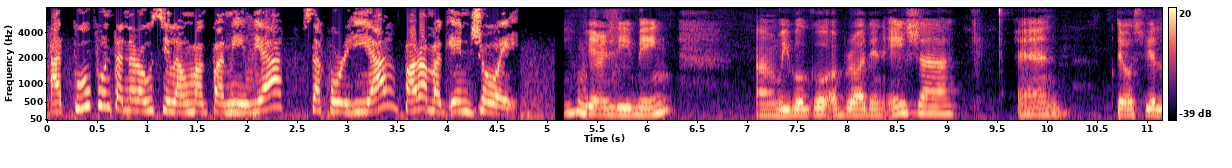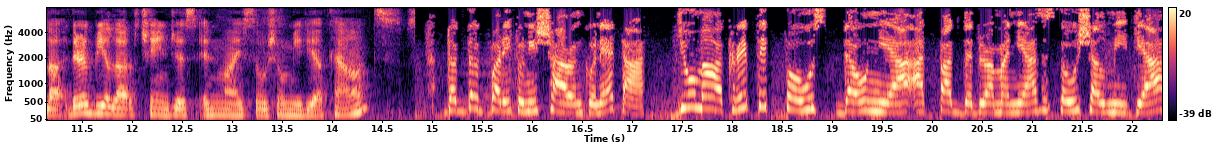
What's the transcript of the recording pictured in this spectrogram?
at pupunta na raw silang magpamilya sa Korea para mag-enjoy. we are leaving. Um, we will go abroad in Asia, and there will be a lot. There will be a lot of changes in my social media accounts. Dagdag pa rito ni Sharon Cuneta, yung mga cryptic post daw niya at pagdadrama niya sa social media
